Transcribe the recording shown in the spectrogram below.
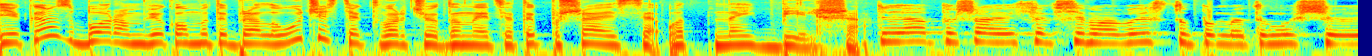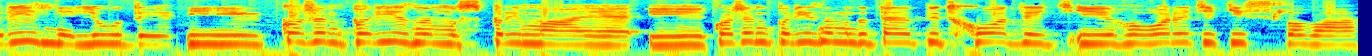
Яким збором, в якому ти брала участь як творча одиниця, ти пишаєшся от найбільше? То я пишаюся всіма виступами, тому що різні люди, і кожен по-різному сприймає, і кожен по-різному до тебе підходить і говорить якісь слова.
